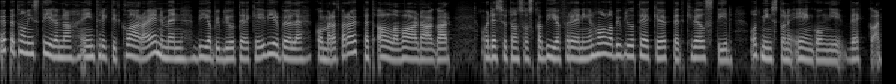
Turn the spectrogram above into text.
Öppethållningstiderna är inte riktigt klara än, men byabiblioteket i Virböle kommer att vara öppet alla vardagar. Och dessutom så ska byaföreningen hålla biblioteket öppet kvällstid åtminstone en gång i veckan.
